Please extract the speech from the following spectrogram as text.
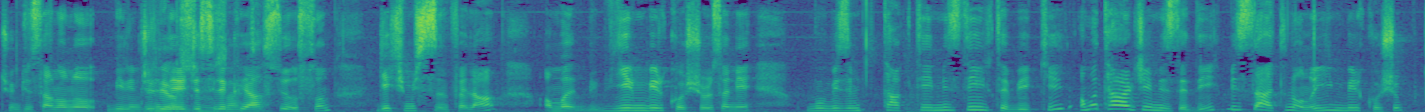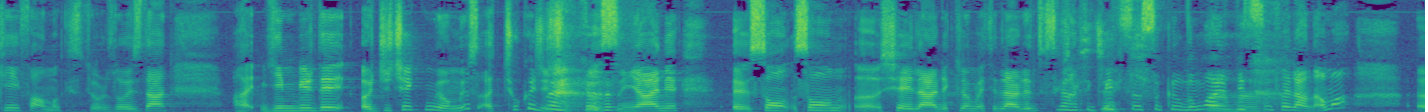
Çünkü sen onu birinci derecesiyle zaten. kıyaslıyorsun. Geçmişsin falan. Ama 21 koşuyoruz. Hani bu bizim taktiğimiz değil tabii ki ama tercihimiz de değil. Biz zaten onu 21 koşup keyif almak istiyoruz. O yüzden ha, 21'de acı çekmiyor muyuz? Çok acı çekiyorsun. yani e, son son e, şeylerde kilometrelerde ki artık bitsin sıkıldım hayır bitsin falan ama e,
